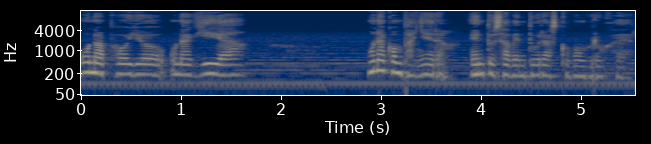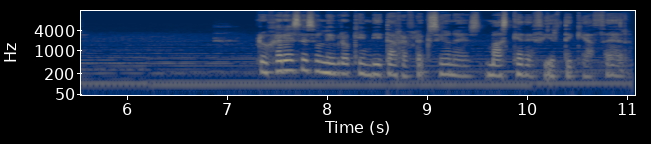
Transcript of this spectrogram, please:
Un apoyo, una guía, una compañera en tus aventuras como brujer. Brujeres es un libro que invita a reflexiones más que decirte qué hacer.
